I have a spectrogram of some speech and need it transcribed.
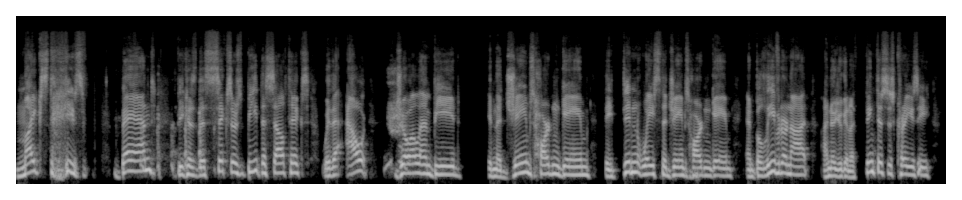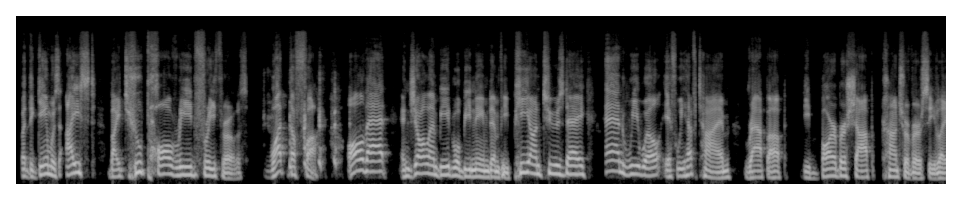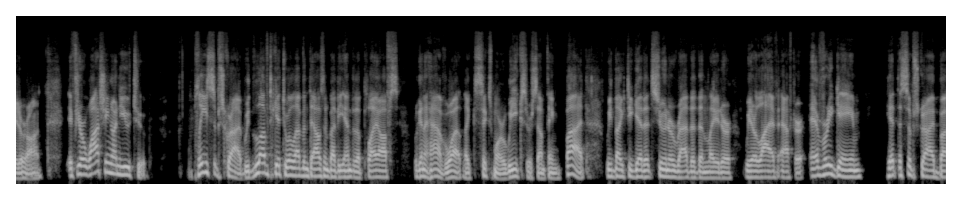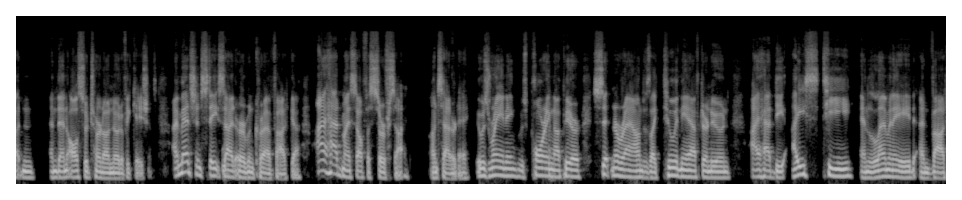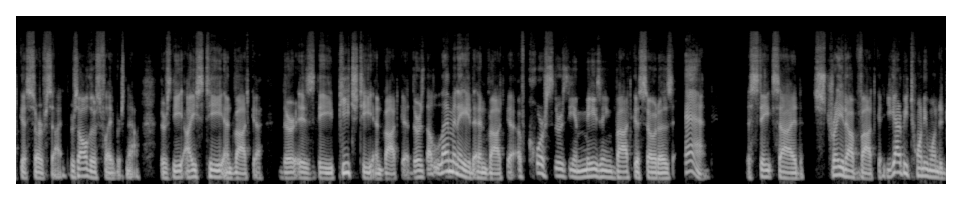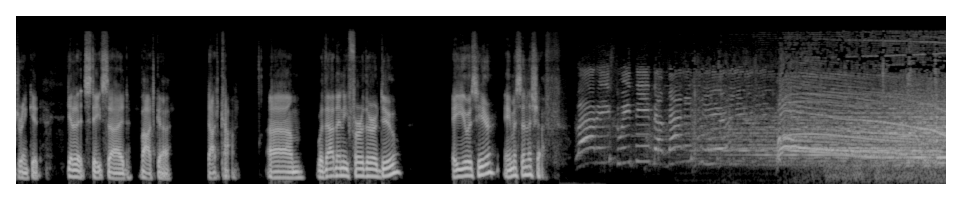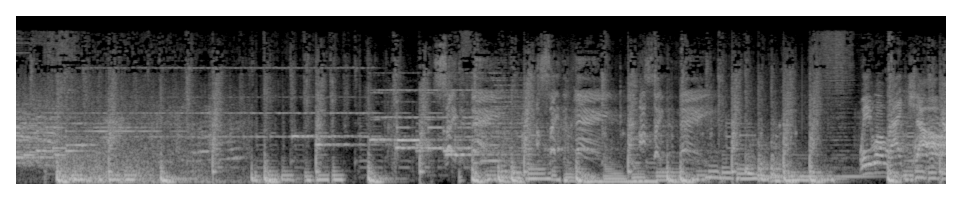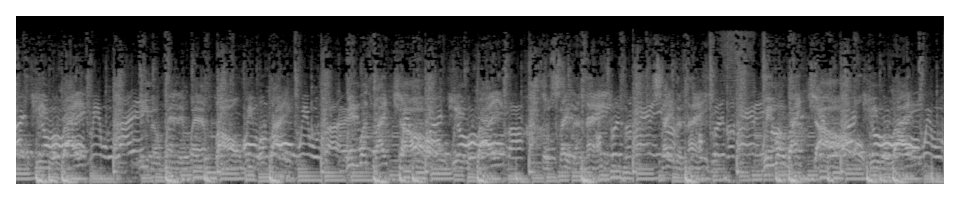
Mike stays banned because the Sixers beat the Celtics without Joel Embiid in the James Harden game. They didn't waste the James Harden game. And believe it or not, I know you're going to think this is crazy, but the game was iced by two Paul Reed free throws. What the fuck? All that and Joel Embiid will be named MVP on Tuesday. And we will, if we have time, wrap up the barbershop controversy later on. If you're watching on YouTube, please subscribe. We'd love to get to 11,000 by the end of the playoffs. We're going to have what, like six more weeks or something, but we'd like to get it sooner rather than later. We are live after every game. Hit the subscribe button, and then also turn on notifications. I mentioned stateside urban craft vodka. I had myself a surfside on Saturday. It was raining, it was pouring up here, sitting around. It was like two in the afternoon. I had the iced tea and lemonade and vodka surfside. There's all those flavors now. There's the iced tea and vodka. There is the peach tea and vodka. There's the lemonade and vodka. Of course, there's the amazing vodka sodas and the stateside straight up vodka. You got to be 21 to drink it. Get it at stateside vodka com. Um, without any further ado, AU is here, Amos and the chef. We were right, y'all. Say the name. Say the name. We were right, y'all. We were right.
